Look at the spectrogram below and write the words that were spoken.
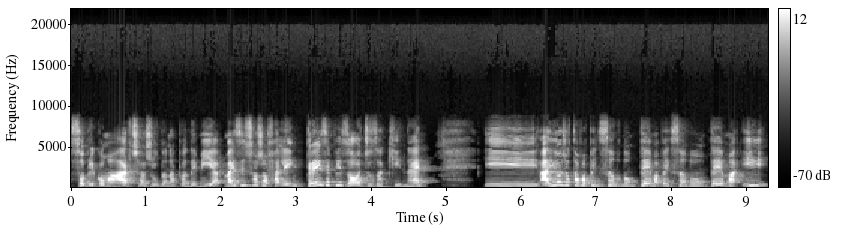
sobre como a arte ajuda na pandemia, mas isso eu já falei em três episódios aqui, né? E aí eu já estava pensando num tema, pensando num tema, e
